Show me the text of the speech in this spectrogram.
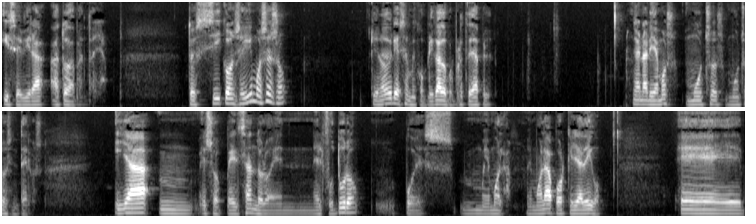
y se viera a toda pantalla. Entonces, si conseguimos eso, que no debería ser muy complicado por parte de Apple, ganaríamos muchos, muchos enteros. Y ya, mm, eso, pensándolo en el futuro, pues me mola. Me mola porque ya digo, eh,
